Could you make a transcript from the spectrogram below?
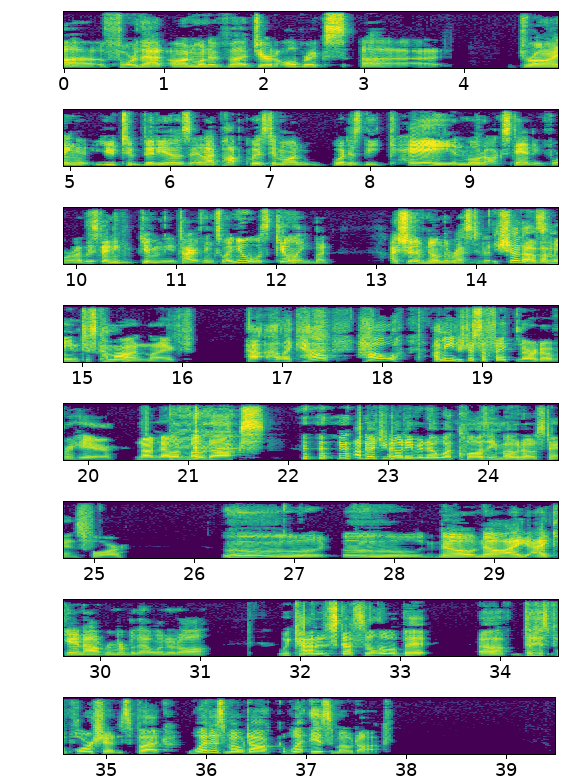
uh, for that on one of uh, Jared Albrecht's uh drawing YouTube videos, and I pop quizzed him on what is the K in MODOK standing for. At least I didn't give him the entire thing, so I knew it was killing, but I should have known the rest of it. you should have. I mean, just come on, like how, how, like how, how? I mean, you're just a fake nerd over here, not knowing MODOKs. I bet you don't even know what Quasimodo stands for. Ooh, ooh, no, no, I, I cannot remember that one at all. We kind of discussed it a little bit, uh, to his proportions, but what is MODOK? What is MODOK?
